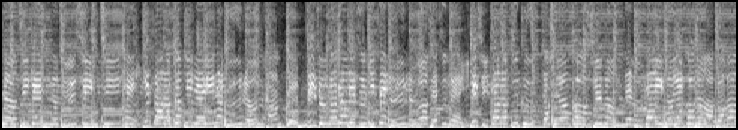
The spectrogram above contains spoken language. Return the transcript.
笑事件の中心地へやたらと綺麗な空論飯店美女が乗りすぎてルールを説明岸から作った紹興酒飲んで向かいの横の頭を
